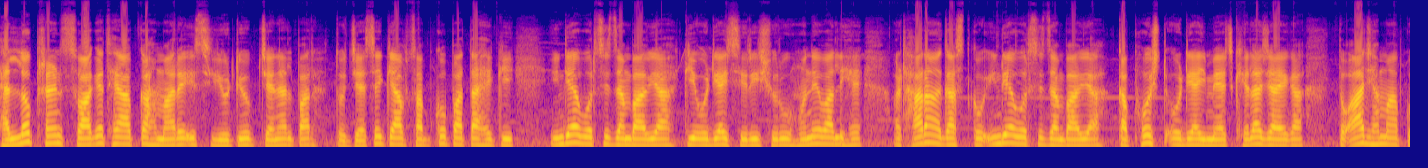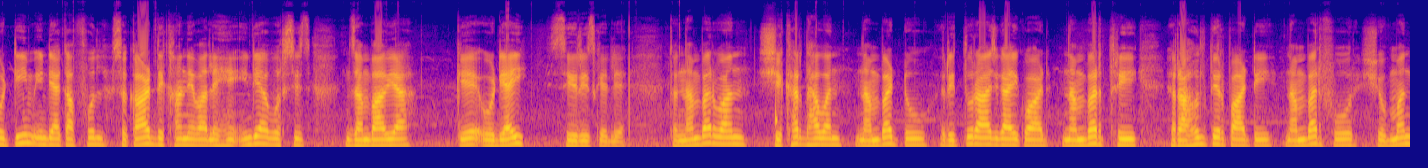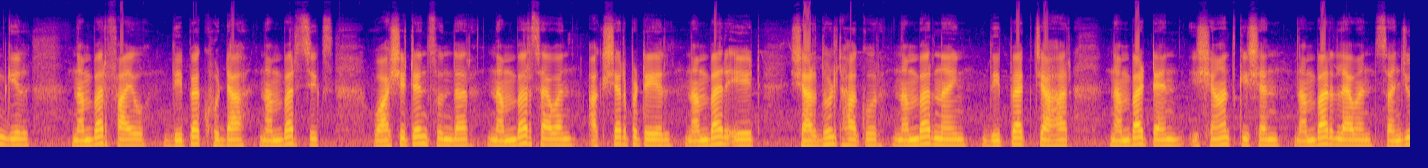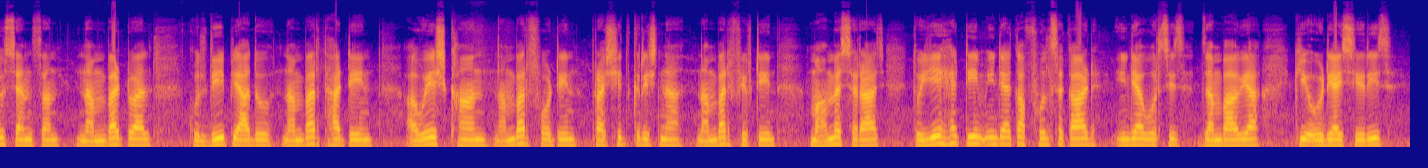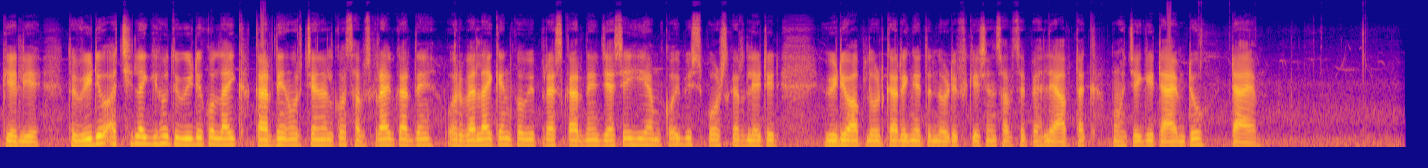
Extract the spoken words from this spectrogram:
Hello friends, स्वागत है आपका हमारे इस यूट्यूब चैनल पर। तो जैसे कि आप सबको पता है कि इंडिया वर्सेस जम्बाविया की ओडीआई सीरीज़ शुरू होने वाली है। 18 अगस्त को इंडिया वर्सेस जम्बाविया का फ़र्स्ट ओडीआई मैच खेला जाएगा। तो आज हम आपको टीम इंडिया का फुल स्कार्ड दिखाने वाले हैं इंडिया वर्सेस जम्बाविया के ओडीआई सीरीज़ के लिए। तो number one Shikhar Dhawan, number two Ruturaj Gaikwad, number three Rahul Tripathi, number four Shubman Gill, number five Deepak Hooda, number six Washington Sundar, number seven Axar Patel, number eight Shardul Thakur, number nine Deepak Chahar, number ten Ishan Kishan, number eleven Sanju Samson, number twelve Kuldeep Yadav, number thirteen Avesh Khan, number fourteen Prasidh Krishna, number fifteen Mohammed Siraj. तो ये है team India का full squad India versus Zimbabwe ODI ODI series के लिए। तो video अच्छी लगी हो तो वीडियो को लाइक कर दें और चैनल को सब्सक्राइब कर दें और बेल आइकन को भी प्रेस कर दें। जैसे ही हम कोई भी स्पोर्ट्स का रिलेटेड वीडियो अपलोड करेंगे तो नोटिफिकेशन सबसे पहले आप तक पहुँचेगी, टाइम टू टाइम।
